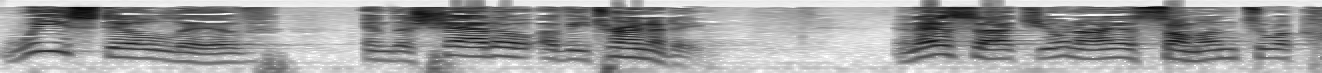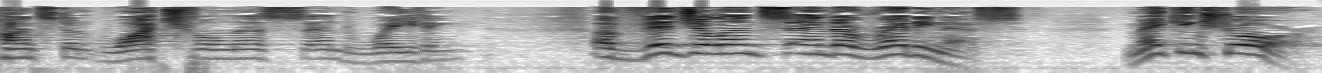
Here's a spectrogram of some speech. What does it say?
we still live in the shadow of eternity. And as such, you and I are summoned to a constant watchfulness and waiting, a vigilance and a readiness, making sure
